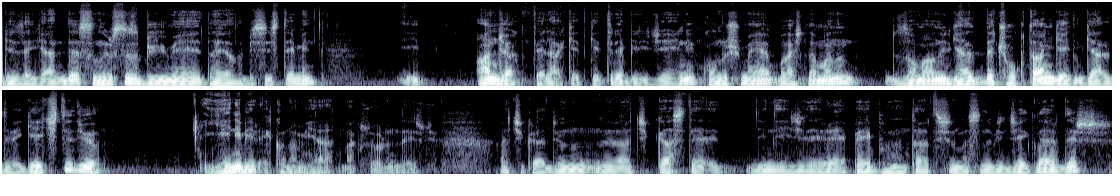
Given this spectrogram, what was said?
gezegende sınırsız büyümeye dayalı bir sistemin ancak felaket getirebileceğini konuşmaya başlamanın zamanı geldi de çoktan gel geldi ve geçti diyor. Yeni bir ekonomi yaratmak zorundayız diyor. Açık Radyo'nun e, Açık Gazete dinleyicileri epey bunun tartışılmasını bileceklerdir.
